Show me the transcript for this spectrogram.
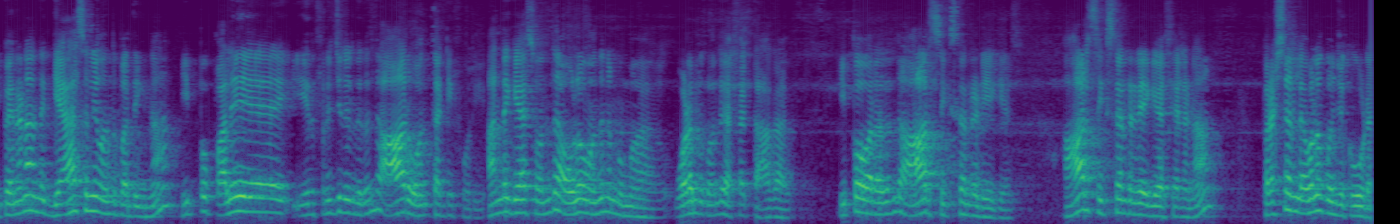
இப்போ என்னன்னா அந்த கேஸ்லேயும் வந்து பார்த்தீங்கன்னா இப்போ பழைய இது ஃப்ரிட்ஜில் இருந்தது வந்து ஆர் ஒன் தேர்ட்டி ஃபோர் அந்த கேஸ் வந்து அவ்வளோ வந்து நம்ம உடம்புக்கு வந்து எஃபெக்ட் ஆகாது. இப்போ வர்றது வந்து R six hundred A gas R six hundred A gas என்னென்னா ப்ரெஷர் லெவலும் கொஞ்சம் கூட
